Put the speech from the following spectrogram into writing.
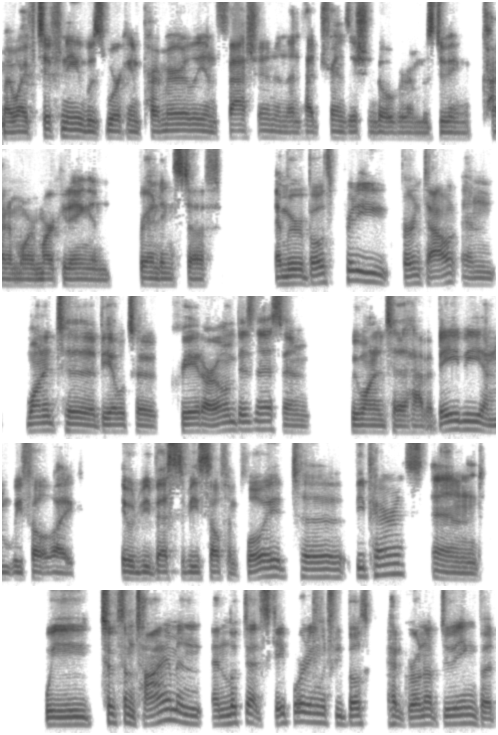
my wife Tiffany was working primarily in fashion and then had transitioned over and was doing kind of more marketing and branding stuff. And we were both pretty burnt out and wanted to be able to create our own business and we wanted to have a baby and we felt like it would be best to be self-employed to be parents. And we took some time and and looked at skateboarding which we both had grown up doing but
